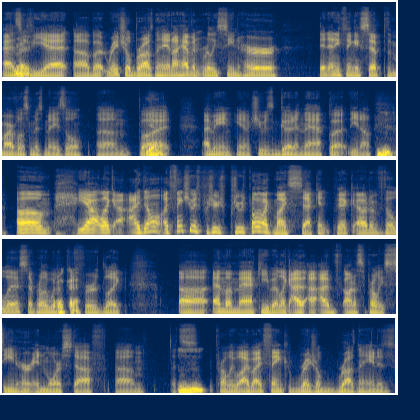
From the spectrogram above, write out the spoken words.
as Right. of yet. Uh, but Rachel Brosnahan, I haven't really seen her in anything except the marvelous Miss Maisel. Um, but Yeah. I mean, you know, she was good in that. But you know, Mhm. um, yeah, like I, I don't. I think she was she was she was probably like my second pick out of the list. I probably would have Okay. preferred like uh Emma Mackey, but like I, I I've honestly probably seen her in more stuff. Um that's Mhm. probably why but I think Rachel Brosnahan is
